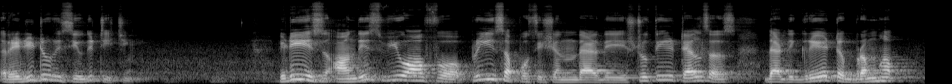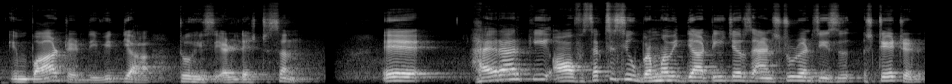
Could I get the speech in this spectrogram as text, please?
ready to receive the teaching. It is on this view of uh, presupposition that the Shruti tells us that the great Brahma imparted the Vidya to his eldest son. A hierarchy of successive Brahma Vidya teachers and students is stated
